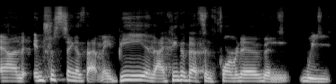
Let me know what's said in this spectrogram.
And interesting as that may be, and I think that that's informative, and we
